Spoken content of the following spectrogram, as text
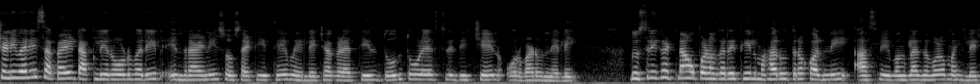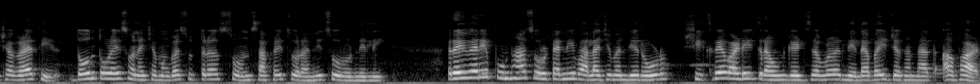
शनिवारी सकाळी टाकली रोडवरील इंद्रायणी सोसायटी येथे महिलेच्या गळ्यातील दोन तोळे असलेली चेन ओरबाडून नेली. दुसरी घटना उपनगर येथील महारुद्र कॉलनी आसमी बंगलाजवळ महिलेच्या गळ्यातील दोन तोळे सोन्याचे मंगळसूत्र सोनसाखळी चोरांनी चोरून नेली. रविवारी पुन्हा चोरट्यांनी बालाजी मंदिर रोड शिखरेवाडी ग्राउंड गेटजवळ लीलाबाई जगन्नाथ आव्हाड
